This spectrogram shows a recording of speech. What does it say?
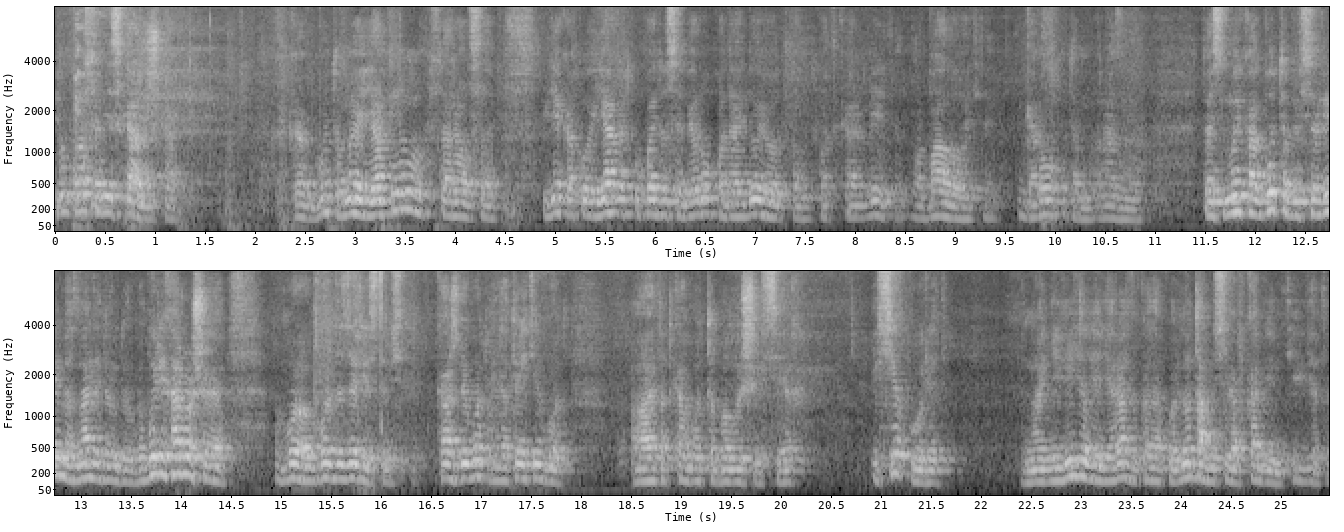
ну просто не скажешь как. Как будто, ну и я к нему старался где какую ягодку пойду соберу, подойду и вот там подкормить, побаловать, гороху там разного. То есть мы как будто бы все время знали друг друга. Были хорошие бульдозеристы. Каждый год, у меня третий год. А этот как будто бы выше всех. И все курят. Но не видел я ни разу, когда курят. Ну там у себя в кабинке где-то.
